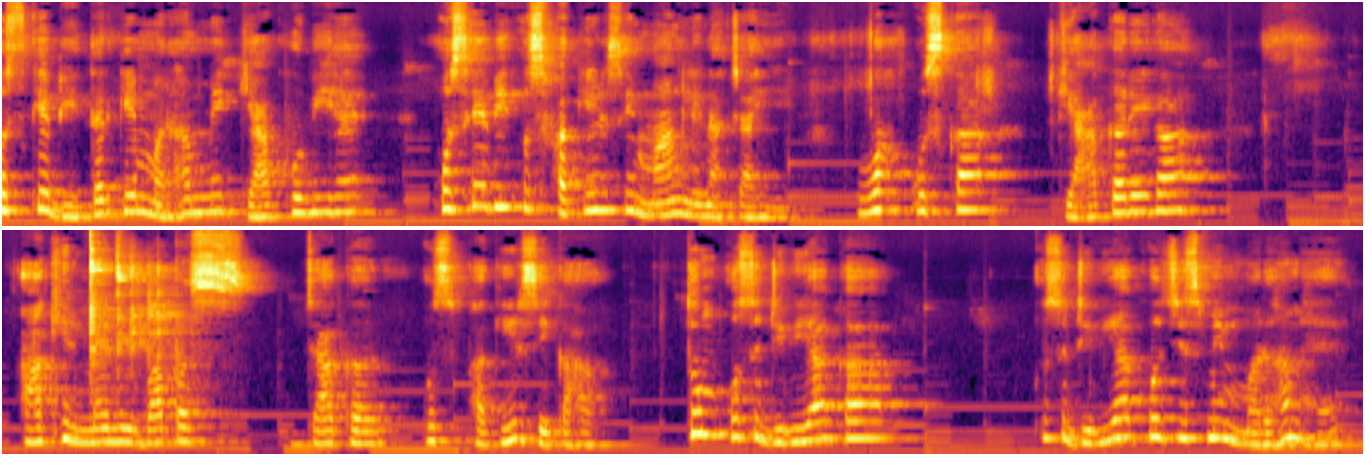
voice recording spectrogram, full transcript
उसके भीतर के मरहम में क्या खूबी है। उसे भी उस फकीर से मांग लेना चाहिए। वह उसका क्या करेगा? आखिर मैंने वापस जाकर उस फकीर से कहा, तुम उस डिबिया का, उस डिबिया को जिसमें मरहम है,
